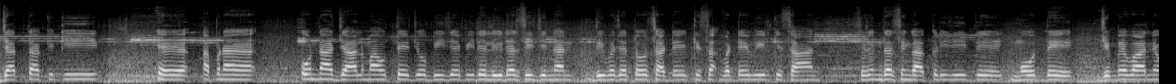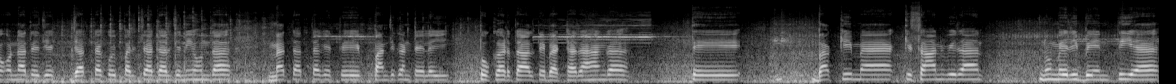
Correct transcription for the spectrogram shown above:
ਜਦ ਤੱਕ ਕਿ ਆਪਣਾ ਉਹਨਾਂ ਜ਼ਾਲਮਾਂ ਉੱਤੇ ਜੋ ਬੀਜੇਪੀ ਦੇ ਲੀਡਰ ਸੀ, ਜਿਨ੍ਹਾਂ ਦੀ ਵਜ੍ਹਾ ਤੋਂ ਸਾਡੇ ਕਿਸਾ, ਵੱਡੇ ਵੀਰ ਕਿਸਾਨ ਸੁਰਿੰਦਰ ਸਿੰਘ ਆਕੜੀ ਜੀ ਦੇ ਮੌਤ ਦੇ ਜ਼ਿੰਮੇਵਾਰ ਨੇ। ਉਹਨਾਂ ਤੇ ਜੇ ਜਦ ਤੱਕ ਕੋਈ ਪਰਚਾ ਦਰਜ ਨਹੀਂ ਹੁੰਦਾ, ਮੈਂ ਤਦ ਤੱਕ ਇੱਥੇ 5 ਘੰਟੇ ਲਈ ਭੁੱਖ ਹੜਤਾਲ ਤੇ ਬੈਠਾ ਰਹਾਂਗਾ। ਤੇ ਬਾਕੀ ਮੈਂ ਕਿਸਾਨ ਵੀਰਾਂ ਨੂੰ ਮੇਰੀ ਬੇਨਤੀ ਹੈ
